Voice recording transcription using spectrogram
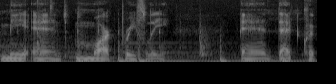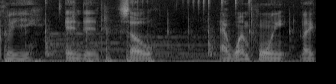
me and Mark briefly, and that quickly ended. So at one point, like,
